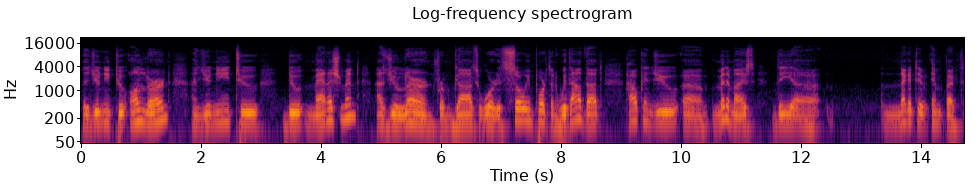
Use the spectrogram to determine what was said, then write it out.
that you need to unlearn and you need to do management as you learn from God's word. It's so important. Without that, how can you um, minimize the uh, negative impact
